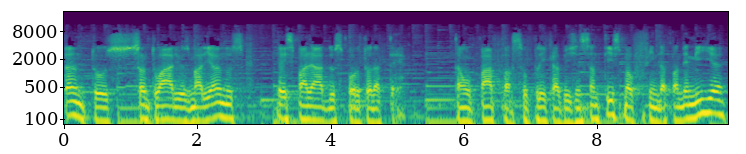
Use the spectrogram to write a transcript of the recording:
tantos santuários marianos espalhados por toda a terra. Então o Papa suplica à Virgem Santíssima o fim da pandemia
